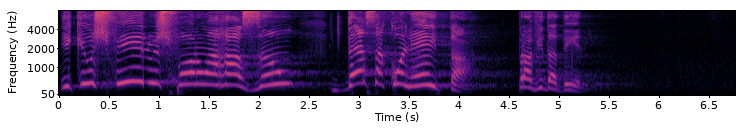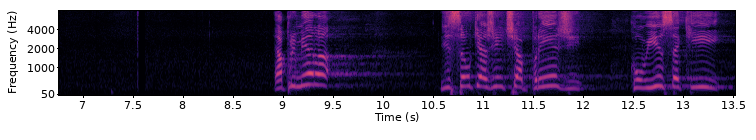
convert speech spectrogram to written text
e que os filhos foram a razão dessa colheita para a vida dele. É a primeira lição que a gente aprende com isso é que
